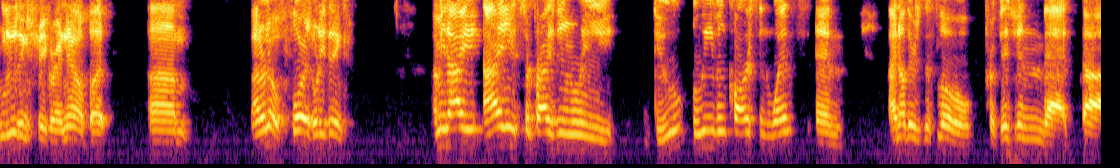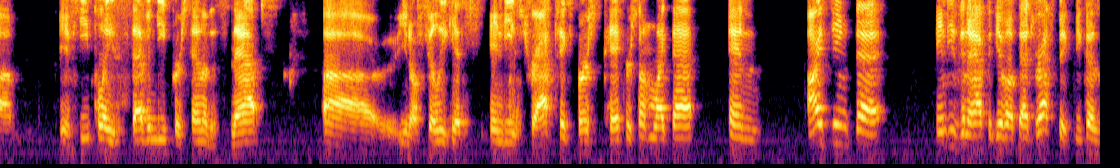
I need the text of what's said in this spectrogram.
losing streak right now, but um, I don't know. Flores, what do you think? I mean, I I surprisingly do believe in Carson Wentz, and I know there's this little provision that um, if he plays seventy percent of the snaps, uh, you know, Philly gets Indy's draft pick, first pick, or something like that. And I think that Indy's going to have to give up that draft pick because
